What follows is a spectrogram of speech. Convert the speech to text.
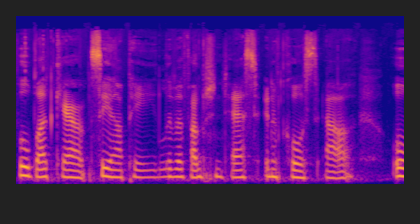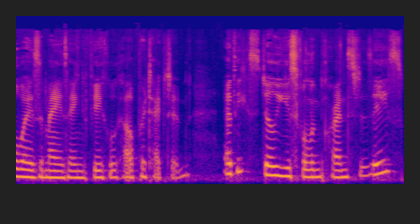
full blood count, CRP, liver function test, and of course, our always amazing fecal calprotectin. Are these still useful in Crohn's disease?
